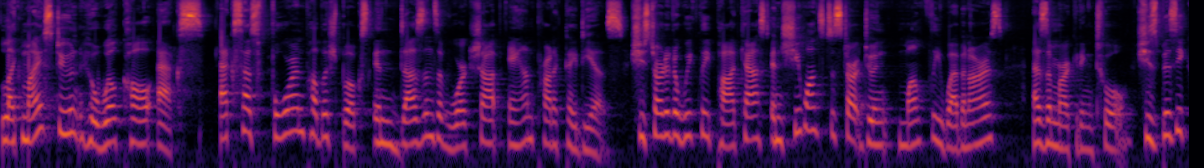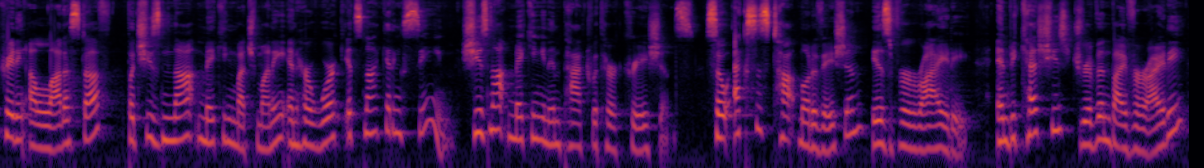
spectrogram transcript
Like my student who we'll call X, X has four unpublished books and dozens of workshop and product ideas. She started a weekly podcast and she wants to start doing monthly webinars as a marketing tool. She's busy creating a lot of stuff, but she's not making much money and her work, it's not getting seen. She's not making an impact with her creations. So X's top motivation is variety. And because she's driven by variety,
